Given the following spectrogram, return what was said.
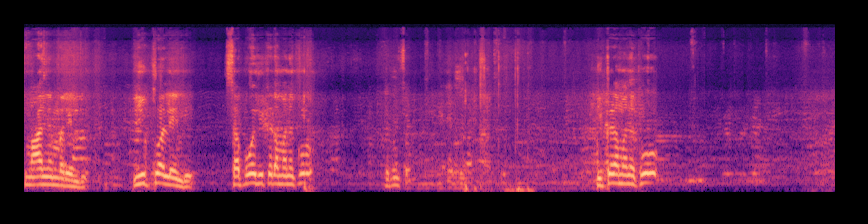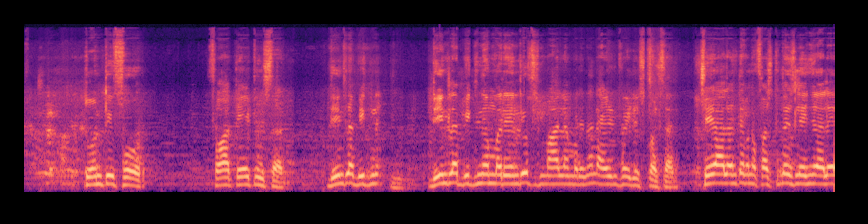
స్మాల్ నెంబర్ ఏంటి ఈక్వల్ ఏంటి సపోజ్ ఇక్కడ మనకు ఇక్కడ మనకు ట్వంటీ ఫోర్ ఫార్టీ ఎయిట్ ఉంది సార్. దీంట్లో బిగ్ దీంట్లో బిగ్ నెంబర్ ఏంటి స్మాల్ నెంబర్ ఏంటి ఐడెంటిఫై చేసుకోవాలి సార్. చేయాలంటే మనం ఫస్ట్ ప్లేస్లో ఏం చేయాలి?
